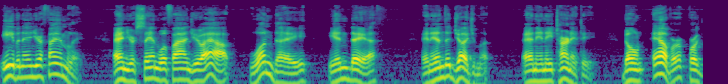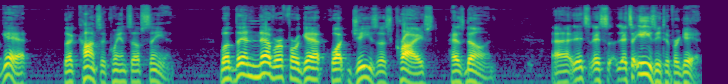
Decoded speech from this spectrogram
even in your family, and your sin will find you out one day in death, and in the judgment and in eternity. Don't ever forget the consequence of sin. But then never forget what Jesus Christ has done. Uh, it's, it's, it's easy to forget.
